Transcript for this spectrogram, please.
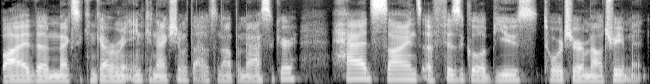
by the Mexican government in connection with the Ayotzinapa massacre had signs of physical abuse, torture, or maltreatment.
